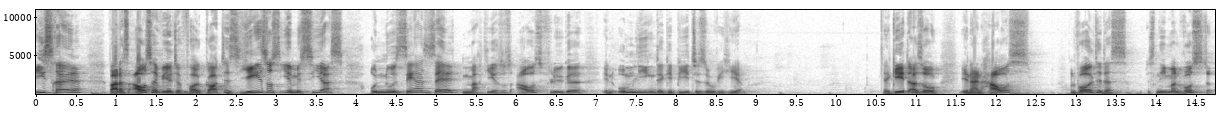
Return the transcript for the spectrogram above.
Israel war das auserwählte Volk Gottes, Jesus ihr Messias und nur sehr selten macht Jesus Ausflüge in umliegende Gebiete, so wie hier. Er geht also in ein Haus und wollte, dass es niemand wusste.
